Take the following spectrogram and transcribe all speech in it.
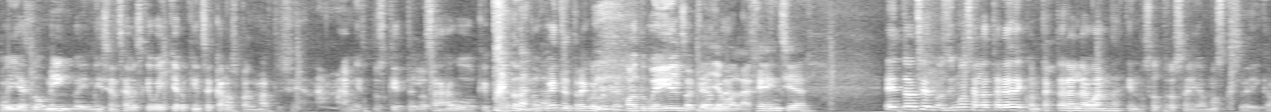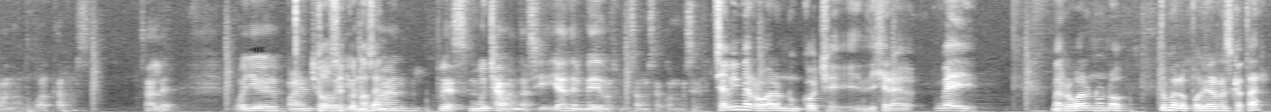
hoy es domingo y me dicen, ¿sabes qué, güey? Quiero 15 carros para el martes. Y yo, no mames, pues que te los hago, qué pedo, ¿no, güey? Te traigo los de Hot Wheels o qué Te onda? llevo a la agencia. Entonces nos dimos a la tarea de contactar a la banda que nosotros sabíamos que se dedicaban a robar carros. ¿Sale? Oye, Pancho. ¿Todos se conocen? Juan. Pues mucha banda, sí. Ya en el medio nos empezamos a conocer. Si a mí me robaron un coche y dijera, güey, me robaron uno, ¿tú me lo podrías rescatar?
